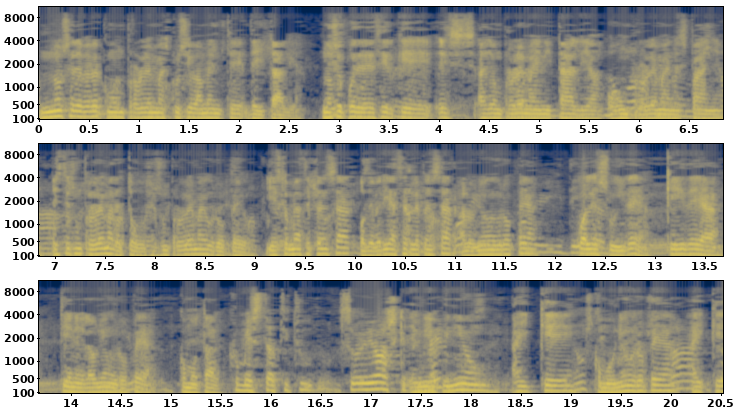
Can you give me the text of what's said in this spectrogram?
no se debe ver como un problema exclusivamente de Italia. No se puede decir que es, haya un problema en Italia o un problema en España. Este es un problema de todos, es un problema europeo. Y esto me hace pensar, o debería hacerle pensar a la Unión Europea, cuál es su idea, qué idea tiene la Unión Europea como tal. Yo En mi opinión, hay que, como Unión Europea, hay que,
